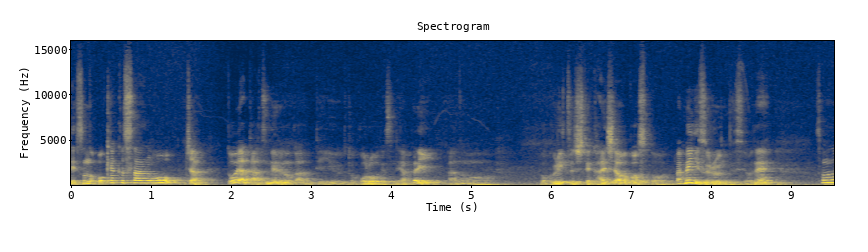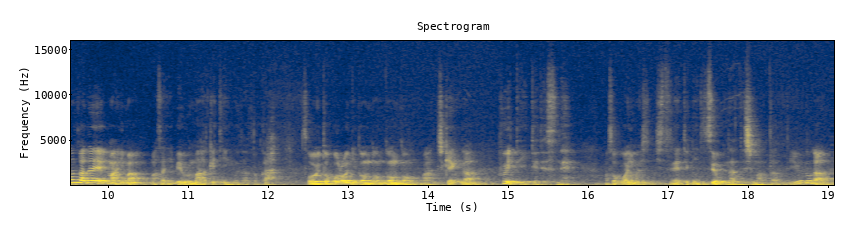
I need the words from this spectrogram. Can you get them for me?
でそのお客さんをじゃあどうやって集めるのかっていうところをですねやっぱりあの独立して会社を起こすとやっぱ目にするんですよね。その中で、まあ、今まさにウェブマーケティングだとかそういうところにどんどんどんどん、まあ、知見が増えていてですね、まあ、そこが今必然的に強くなってしまったっていうのが、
